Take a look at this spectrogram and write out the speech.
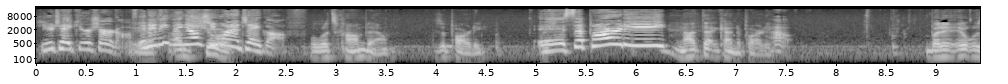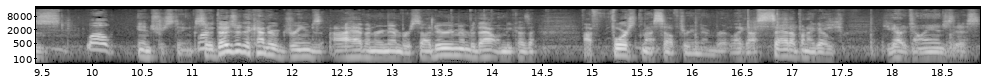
You take your shirt off. and anything I'm else you want to take off. Well, let's calm down. It's a party. It's a party. Not that kind of party. Oh, But it, it was well, interesting. so those are the kind of dreams I have and remember. So I do remember that one because I, I forced myself to remember it. Like I sat up and I go, "You got to tell Ange this."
